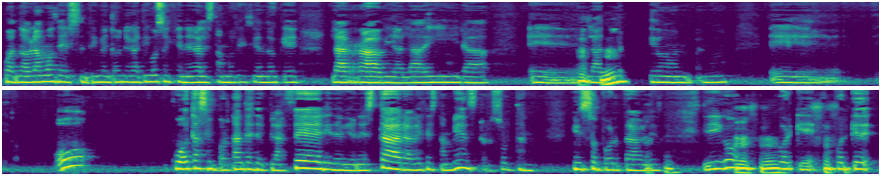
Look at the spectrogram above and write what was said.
Cuando hablamos de sentimientos negativos en general estamos diciendo que la rabia, la ira, eh, la depresión, o cuotas importantes de placer y de bienestar a veces también resultan insoportables. Y digo porque, porque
